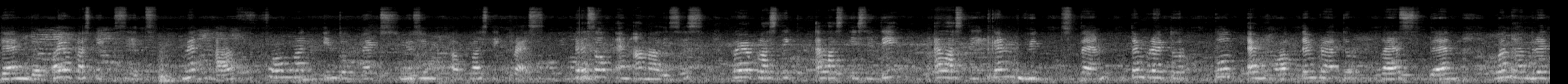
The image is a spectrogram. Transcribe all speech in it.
Then the bioplastic seeds made are formed into bags using a plastic press. Result and analysis: bioplastic elasticity. Elastic can withstand temperature cold and hot temperature less than 100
